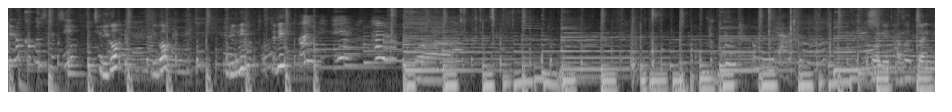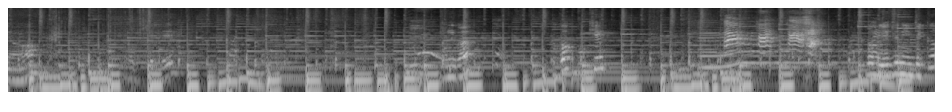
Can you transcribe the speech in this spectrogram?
헬로카보 사지? 이거? 이거? 미니? 쓰리? 아니, 헬, 헬로 와. 겁니다. 머리 다섯 장이요. 오케이. 오는 거야? 그거? 오케이. 그럼 예준이 이제 끝.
